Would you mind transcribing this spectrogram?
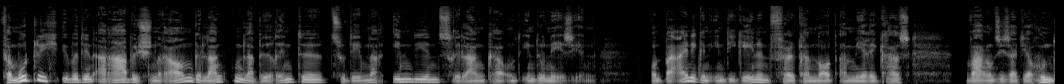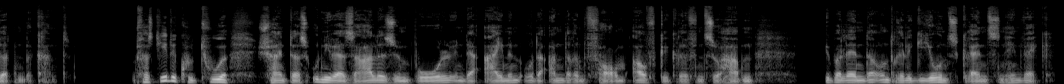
Vermutlich über den arabischen Raum gelangten Labyrinthe zudem nach Indien, Sri Lanka und Indonesien und bei einigen indigenen Völkern Nordamerikas waren sie seit Jahrhunderten bekannt. Fast jede Kultur scheint das universale Symbol in der einen oder anderen Form aufgegriffen zu haben, über Länder und Religionsgrenzen hinweg.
